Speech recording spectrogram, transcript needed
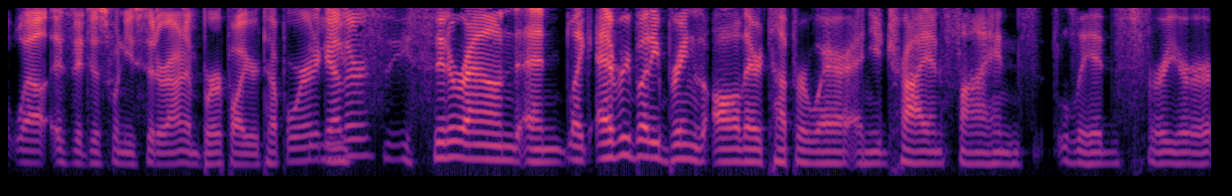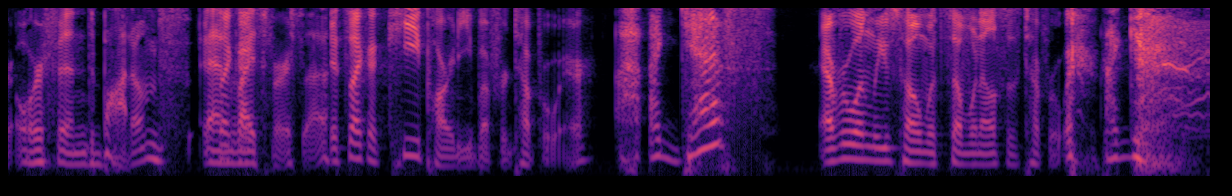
Well, is it just when you sit around and burp all your Tupperware You, together? s- you sit around and like everybody brings all their Tupperware, and you try and find lids for your orphaned bottoms, and like a- vice versa. It's like a key party, but for Tupperware. I guess. Everyone leaves home with someone else's Tupperware. I guess.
